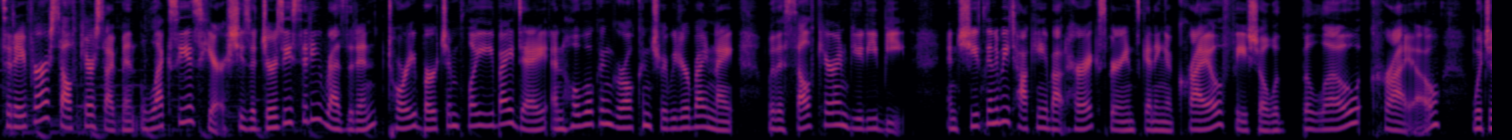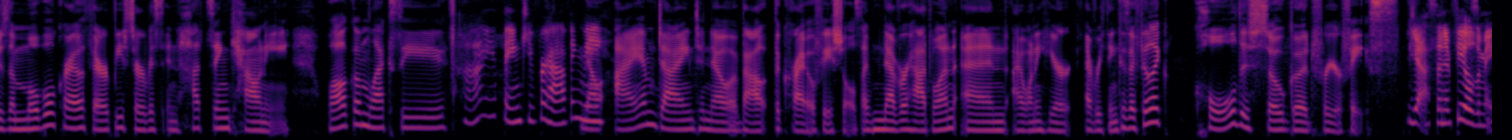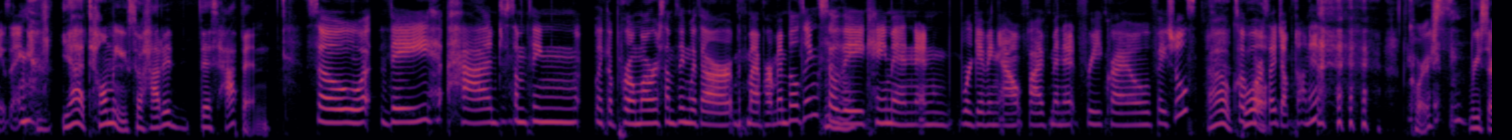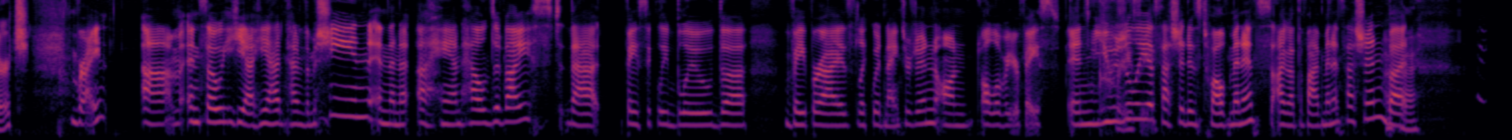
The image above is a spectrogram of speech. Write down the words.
Today, for our self care segment, Lexi is here. She's a Jersey City resident, Tory Burch employee by day, and Hoboken Girl contributor by night with a self care and beauty beat. And she's going to be talking about her experience getting a cryo facial with Below Cryo, which is a mobile cryotherapy service in Hudson County. Welcome, Lexi. Hi, thank you for having me. Now, I am dying to know about the cryofacials. I've never had one, and I want to hear everything because I feel like cold is so good for your face. yes, and it feels amazing. Yeah, tell me. So, how did this happen? so they had something like a promo or something with our with my apartment building. So they came in and were giving out five minute free cryo facials. Oh, So of course I jumped on it. Of course, research. right. Um, and so yeah, he had kind of the machine and then a, a handheld device that basically blew the vaporized liquid nitrogen on all over your face. And usually crazy. a session is 12 minutes. I got the five minute session, but Okay.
